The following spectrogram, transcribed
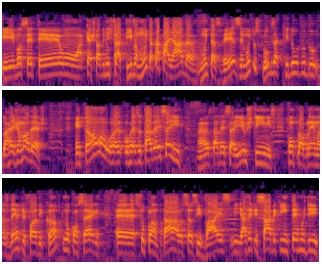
E você ter uma questão administrativa muito atrapalhada, muitas vezes, em muitos clubes aqui do, do- do- da região Nordeste. Então, o, o resultado é isso aí. né? O resultado é isso aí. Os times com problemas dentro e fora de campo, que não conseguem é, suplantar os seus rivais. E a gente sabe que, em termos de,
